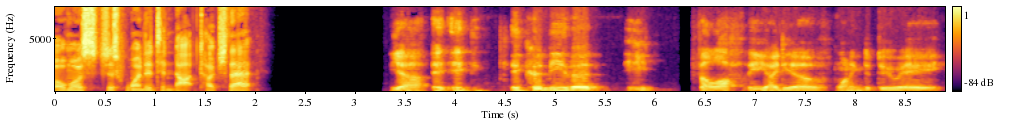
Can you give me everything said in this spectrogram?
almost just wanted to not touch that. Yeah, it, it it could be that he fell off the idea of wanting to do a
